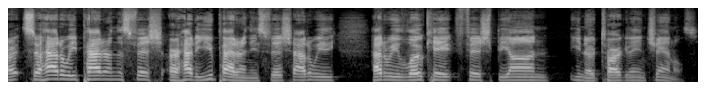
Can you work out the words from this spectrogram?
All right. So how do we pattern this fish, or how do you pattern these fish? How do we how do we locate fish beyond you know targeting channels?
